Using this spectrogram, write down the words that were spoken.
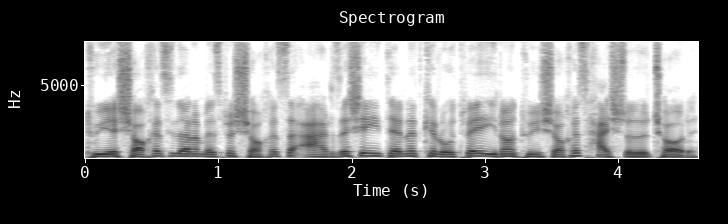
توی شاخصی دارم اسم شاخص ارزش اینترنت که رتبه ایران تو این شاخص 84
